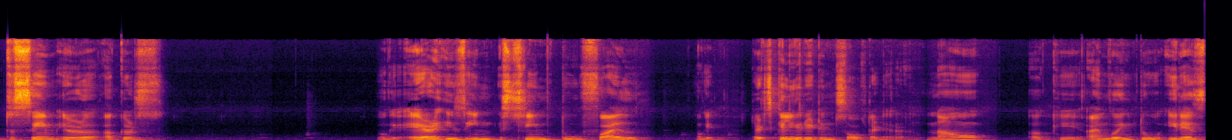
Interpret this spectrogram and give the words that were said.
The same error occurs. Okay error is in stream to file. Okay let's clear it and solve that error. Now okay i'm going to erase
